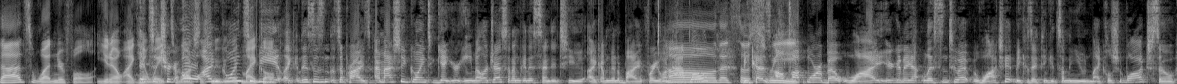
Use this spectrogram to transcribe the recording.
That's wonderful. You know, I can't it's wait to watch oh, this I'm going to be like this isn't a surprise. I'm actually going to get your email address and I'm going to send it to you. Like I'm going to buy it for you on oh, Apple. Oh, that's so sweet. because sweet. I'll talk more about why you're going to listen to it, watch it because I think it's something you and Michael should watch. So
